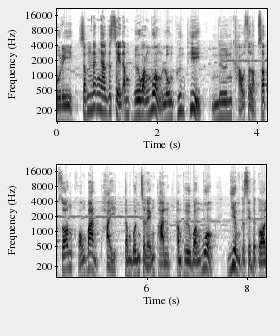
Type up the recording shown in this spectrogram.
บุรี สำนักงานเกษตรอำเภอวังม่วงลงพื้นที่ เนินเขาสลับซับซ้อนของบ้านไผ่ตำบลแสลงพันธ์อำเภอวังม่วง เยี่ยมเกษตรกร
